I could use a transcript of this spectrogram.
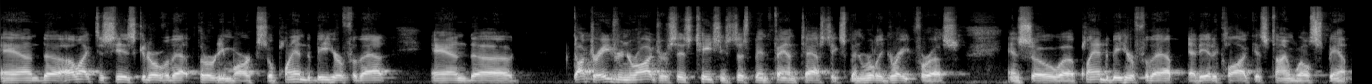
and uh, I like to see us get over that 30 mark. So plan to be here for that. And uh, Dr. Adrian Rogers, his teaching's just been fantastic. It's been really great for us. And so plan to be here for that at 8 o'clock. It's time well spent.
